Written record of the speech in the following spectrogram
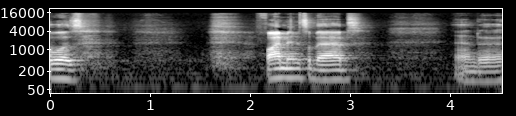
Was five minutes of abs and uh,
